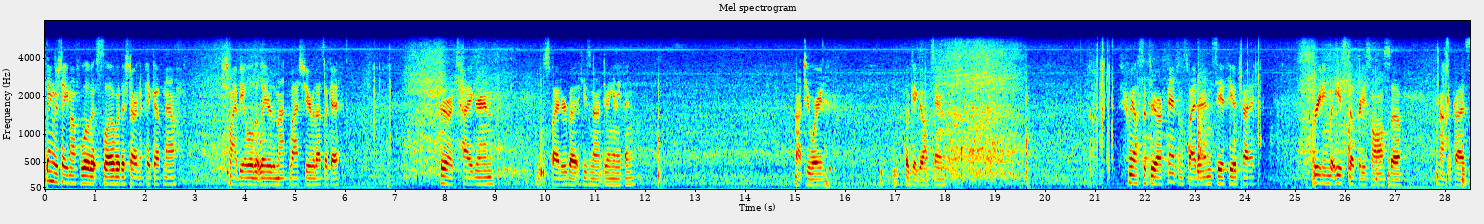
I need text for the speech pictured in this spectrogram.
Things are taking off a little bit slow, but they're starting to pick up now. Just might be a little bit later than that last year, but that's okay. Threw our tiger in, spider, but he's not doing anything. Not too worried. He'll get going soon. We also threw our phantom spider in to see if he would try breeding, but he's still pretty small, so I'm not surprised.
